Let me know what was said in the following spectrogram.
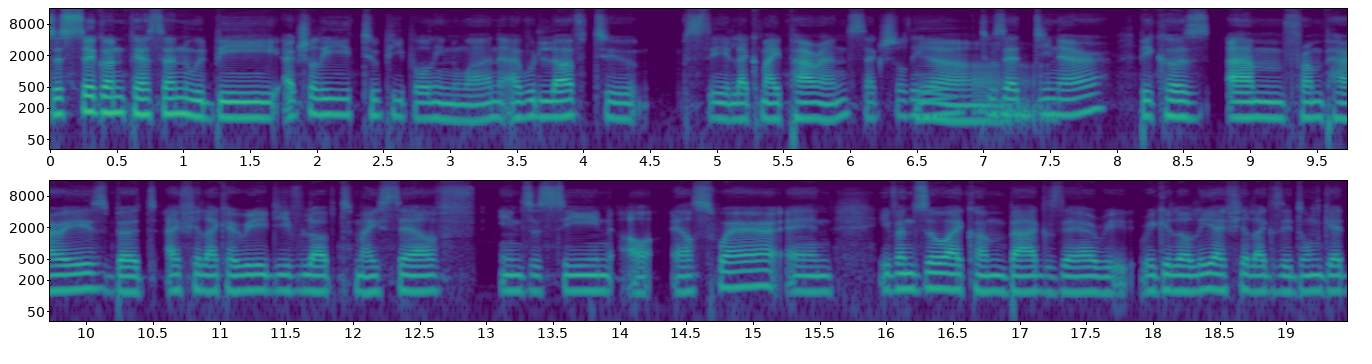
The second person would be actually two people in one. I would love to see like my parents actually to that dinner because I'm from Paris, but I feel like I really developed myself in the scene el- elsewhere, and even though I come back there re- regularly, I feel like they don't get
